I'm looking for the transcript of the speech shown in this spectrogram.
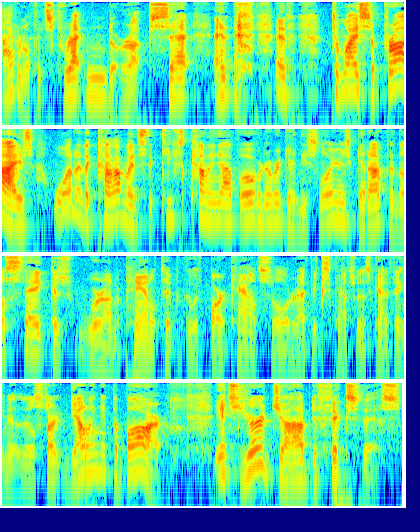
I don't know if it's threatened or upset. And and to my surprise, one of the comments that keeps coming up over and over again, these lawyers get up and they'll say, because we're on a panel typically with bar counsel or ethics counsel, and this kind of thing, and they'll start yelling at the bar. It's your job to fix this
